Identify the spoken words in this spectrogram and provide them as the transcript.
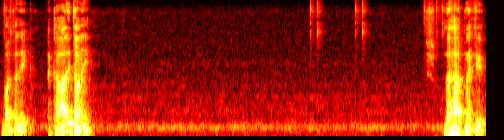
vagy pedig le kell állítani. Lehet neki.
